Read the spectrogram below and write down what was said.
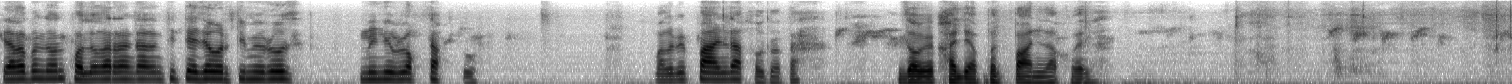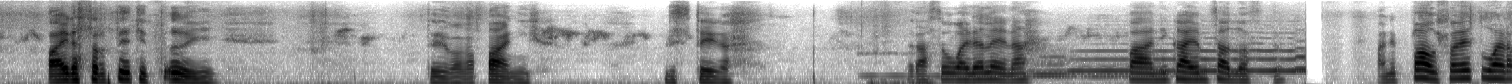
त्याला पण जाऊन फॉलो करा कारण की त्याच्यावरती मी रोज मिनी ब्लॉग टाकतो. मला मी पाणी दाखवतो आता. जाऊया खाली आपण पाणी दाखवायला. पाय घसरते तिथं ते बघा पाणी दिसतंय का तर असं वड्याला आहे ना पाणी कायम चालू असतं आणि पावसाळ्यात वडा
